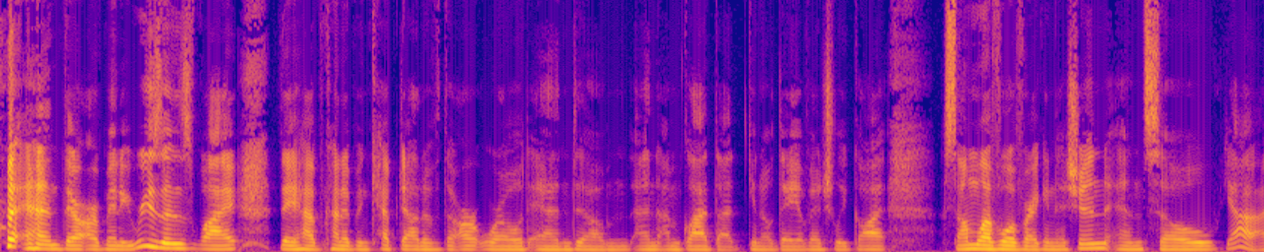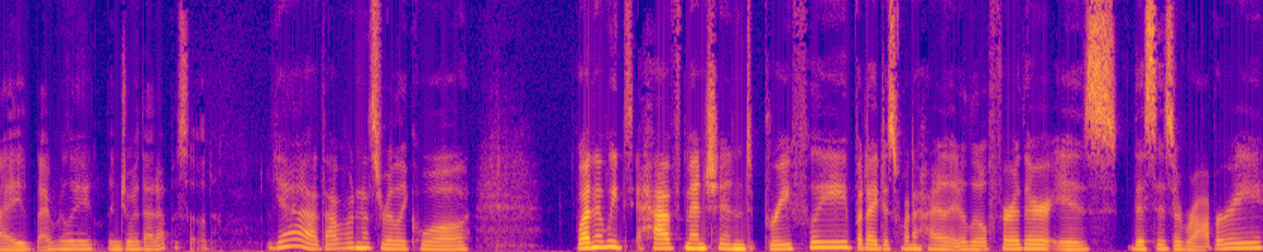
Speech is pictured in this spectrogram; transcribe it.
and there are many reasons why they have kind of been kept out of the art world and um, and I'm glad that you know they eventually got some level of recognition and so yeah I I really enjoyed that episode. Yeah, that one was really cool. One that we have mentioned briefly, but I just want to highlight a little further is This is a Robbery,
